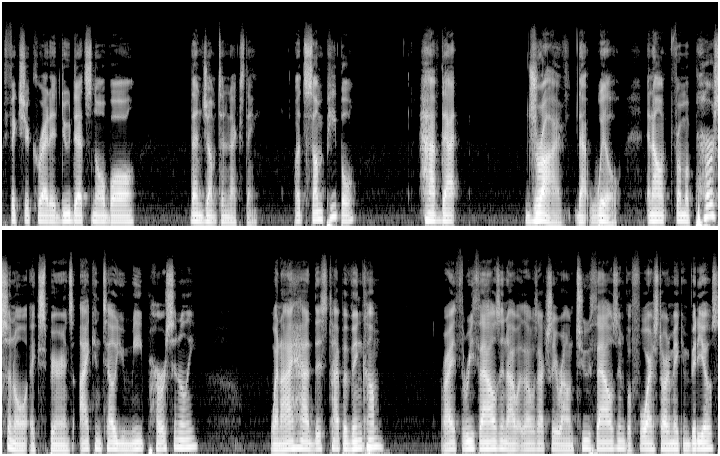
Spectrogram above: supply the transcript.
fix your credit, do debt snowball, then jump to the next thing. But some people have that drive, that will. And I'll, from a personal experience, I can tell you, me personally, when I had this type of income, right, three thousand, I was I was actually around two thousand before I started making videos.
